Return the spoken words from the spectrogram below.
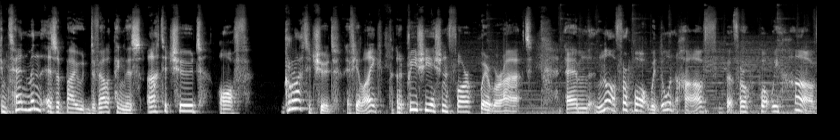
Contentment is about developing this attitude of gratitude, if you like, an appreciation for where we're at, um, not for what we don't have, but for what we have.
